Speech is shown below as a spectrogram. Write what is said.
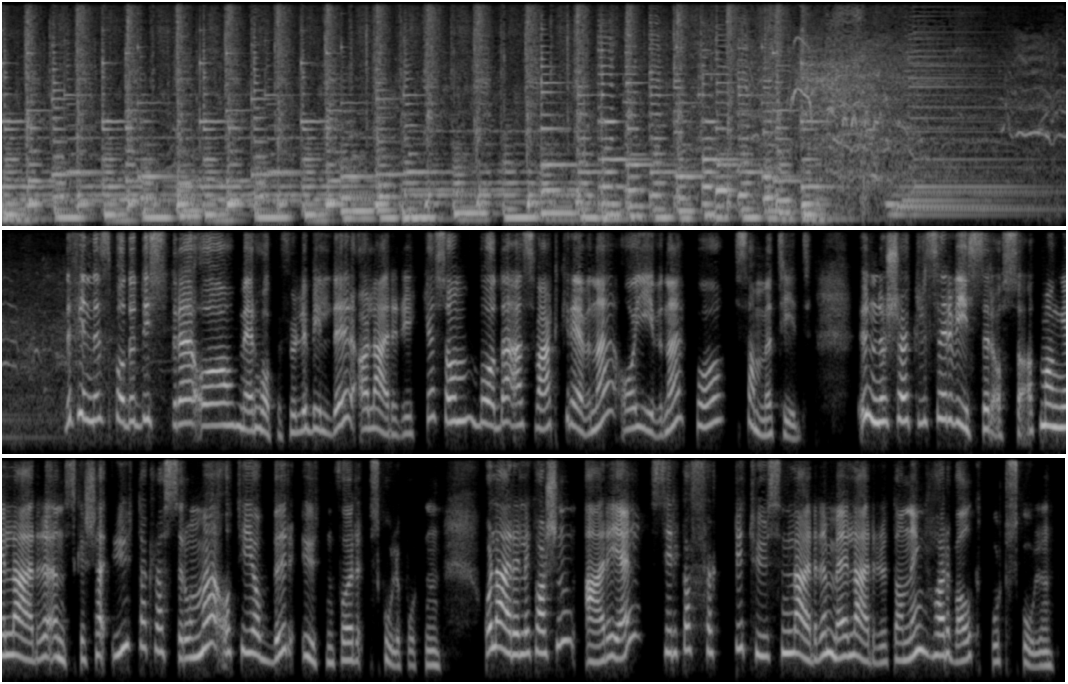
Det både dystre og mer håpefulle bilder av læreryrket som både er svært krevende og givende på samme tid. Undersøkelser viser også at mange lærere ønsker seg ut av klasserommet og til jobber utenfor skoleporten. Og lærerlekkasjen er reell. Ca. 40 000 lærere med lærerutdanning har valgt bort skolen.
